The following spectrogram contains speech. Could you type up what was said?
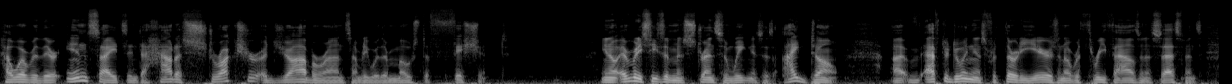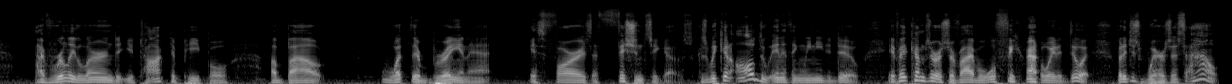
However, they're insights into how to structure a job around somebody where they're most efficient. You know, everybody sees them as strengths and weaknesses. I don't. Uh, after doing this for 30 years and over 3,000 assessments, I've really learned that you talk to people about what they're brilliant at as far as efficiency goes because we can all do anything we need to do. If it comes to our survival we'll figure out a way to do it but it just wears us out.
